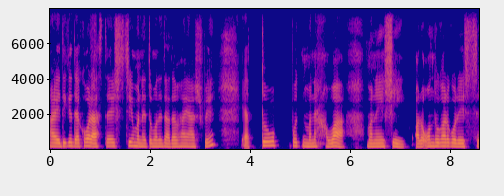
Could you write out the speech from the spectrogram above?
আর এদিকে দেখো, রাস্তায় এসছি মানে তোমাদের দাদা ভাই আসবে। এত মানে হাওয়া মানে সেই আর অন্ধকার করে এসছে।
